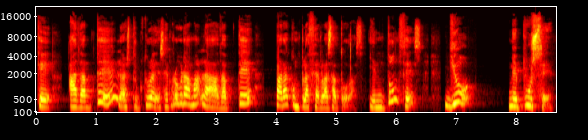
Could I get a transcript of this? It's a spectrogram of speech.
Que adapté la estructura de ese programa, la adapté para complacerlas a todas. Y entonces yo me puse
